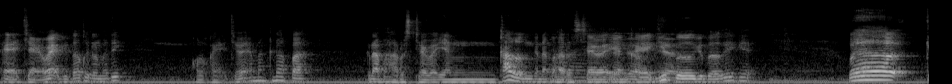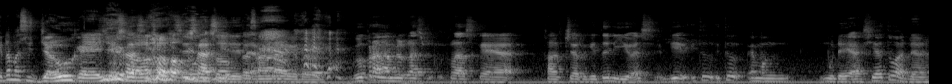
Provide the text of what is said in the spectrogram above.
kayak cewek gitu. Aku dalam hati kalau kayak cewek emang kenapa? Kenapa harus cewek yang kalem? Kenapa harus cewek yang iya, kayak iya. gitu? Gitu. Oke, kayak well kita masih jauh kayaknya Susah sih, kalau susah sih, ke sana gitu Gue pernah ngambil kelas kelas kayak culture gitu di US. Dia itu itu emang budaya Asia tuh ada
